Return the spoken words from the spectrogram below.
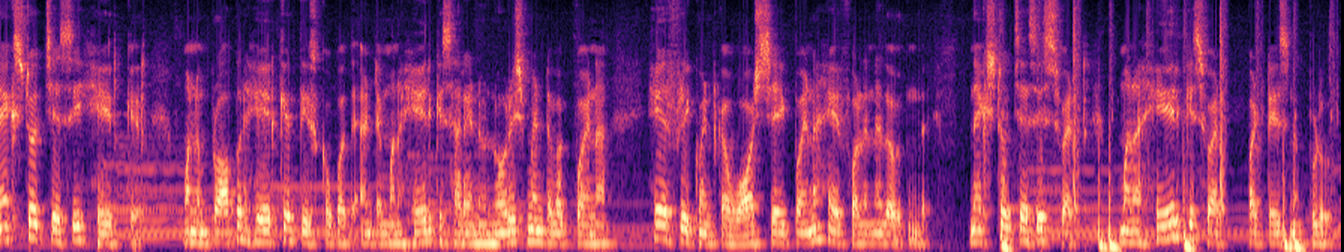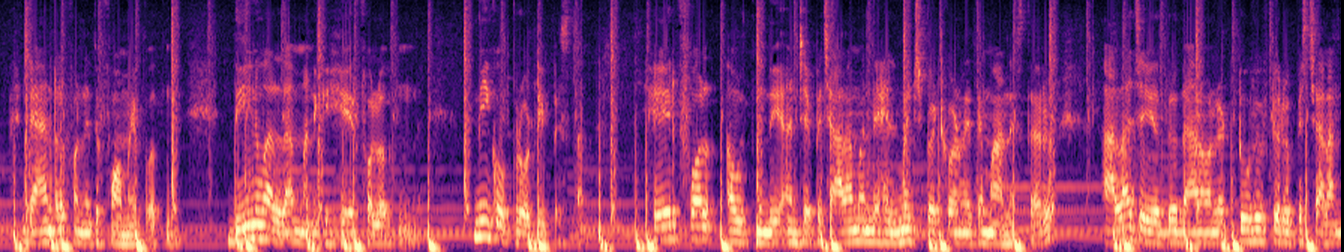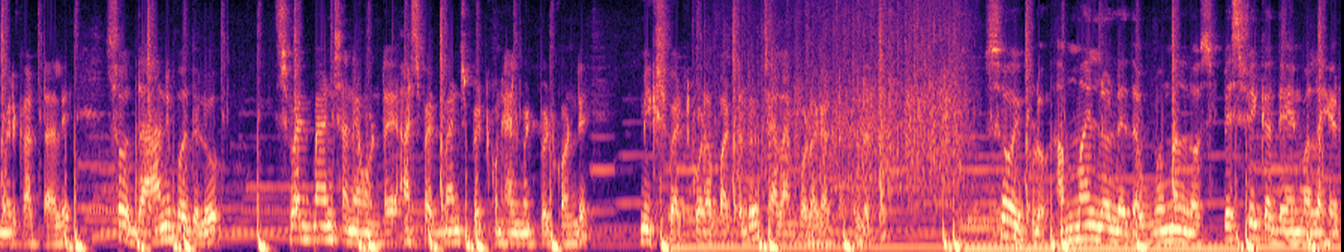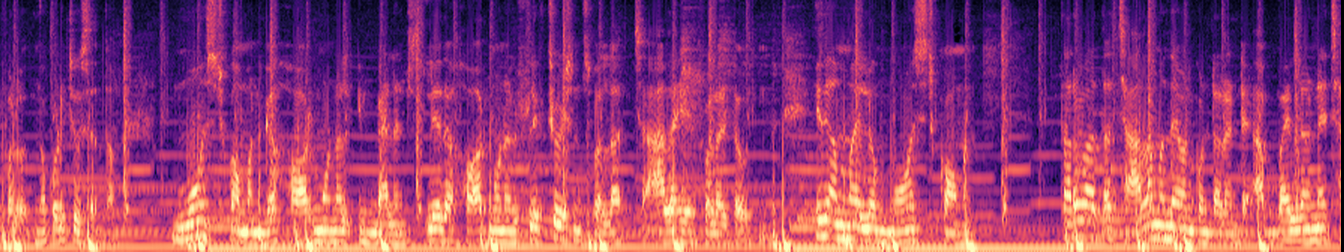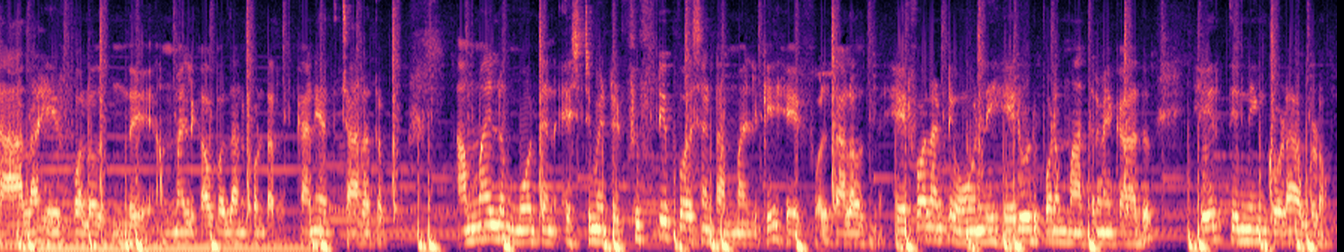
నెక్స్ట్ వచ్చేసి హెయిర్ కేర్ మనం ప్రాపర్ హెయిర్ కేర్ తీసుకోకపోతే అంటే మన హెయిర్కి సరైన నోరిష్మెంట్ ఇవ్వకపోయినా హెయిర్ ఫ్రీక్వెంట్గా వాష్ చేయకపోయినా హెయిర్ ఫాల్ అనేది అవుతుంది. నెక్స్ట్ వచ్చేసి స్వెట్ మన హెయిర్కి స్వెట్ పట్టేసినప్పుడు డాండ్రఫ్ అనేది ఫామ్ అయిపోతుంది. దీనివల్ల మనకి హెయిర్ ఫాల్ అవుతుంది. మీకు ఒక ప్రో టిప్ ఇస్తాను. హెయిర్ ఫాల్ అవుతుంది అని చెప్పి చాలామంది హెల్మెట్స్ పెట్టుకోవడం అయితే మానేస్తారు. అలా చేయొద్దు. దానివల్ల టూ ఫిఫ్టీ రూపీస్ చాలా మీరు కట్టాలి. సో దాని బదులు స్వెట్ బ్యాండ్స్ అనేవి ఉంటాయి. ఆ స్వెట్ బ్యాండ్స్ పెట్టుకుని హెల్మెట్ పెట్టుకోండి. మీకు స్వెట్ కూడా పట్టదు చలాన్ కూడా కట్టగలదు సో ఇప్పుడు అమ్మాయిల్లో లేదా ఉమెన్లో స్పెసిఫిక్గా దేని వల్ల హెయిర్ ఫాల్ అవుతుందో కూడా చూసేద్దాం. మోస్ట్ కామన్గా హార్మోనల్ ఇంబ్యాలెన్స్ లేదా హార్మోనల్ ఫ్లక్చుయేషన్స్ వల్ల చాలా హెయిర్ ఫాల్ అయితే అవుతుంది. ఇది అమ్మాయిల్లో మోస్ట్ కామన్. తర్వాత చాలామంది ఏమనుకుంటారంటే అబ్బాయిల్లోనే చాలా హెయిర్ ఫాల్ అవుతుంది అమ్మాయిలకి అవ్వదు అనుకుంటారు. కానీ అది చాలా తప్పు. అమ్మాయిల్లో more than estimated fifty percent అమ్మాయిలకి హెయిర్ ఫాల్ చాలా అవుతుంది. హెయిర్ ఫాల్ అంటే ఓన్లీ హెయిర్ ఊడిపోవడం మాత్రమే కాదు హెయిర్ థిన్నింగ్ కూడా అవ్వడం.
